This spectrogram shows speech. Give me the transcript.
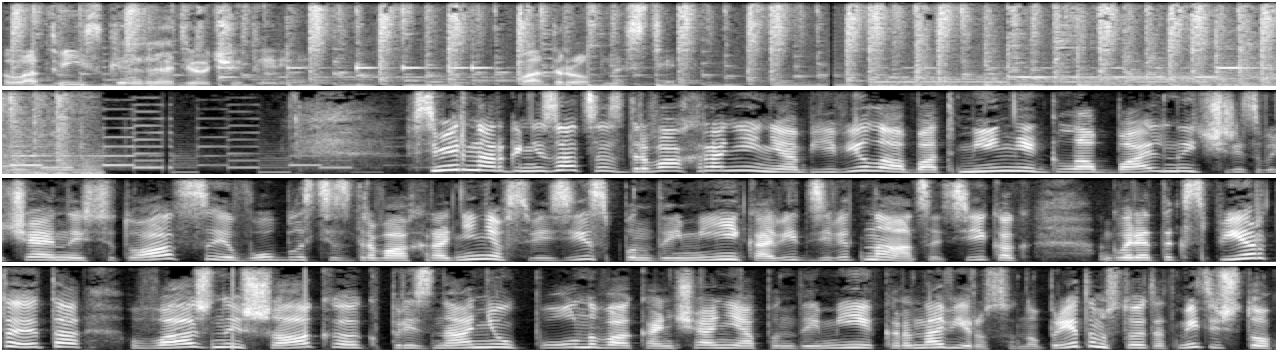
Латвийское радио 4. Подробности Всемирная организация здравоохранения объявила об отмене глобальной чрезвычайной ситуации в области здравоохранения в связи с пандемией COVID-19. И, как говорят эксперты, это важный шаг э, к признанию полного окончания пандемии коронавируса. Но при этом стоит отметить, что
